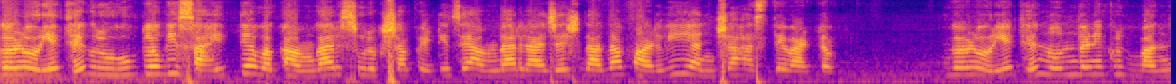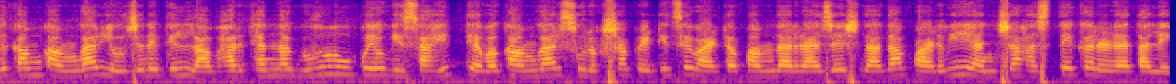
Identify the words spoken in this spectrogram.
गणोर येथे गृहोपयोगी साहित्य व कामगार सुरक्षा पेटीचे आमदार राजेश दादा पाडवी यांच्या हस्ते वाटप. गणोर येथे नोंदणीकृत बांधकाम कामगार योजनेतील लाभार्थ्यांना गृहउपयोगी साहित्य व कामगार सुरक्षा पेटीचे वाटप आमदार राजेश दादा पाडवी यांच्या हस्ते करण्यात आले.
